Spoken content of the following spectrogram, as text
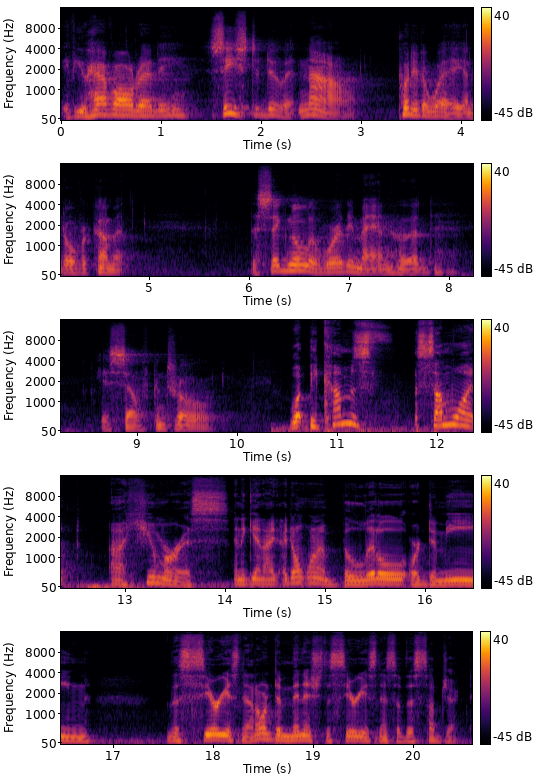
if you have already, cease to do it now. Put it away and overcome it. The signal of worthy manhood is self control. What becomes somewhat uh, humorous, and again, I, I don't want to belittle or demean the seriousness, I don't want to diminish the seriousness of this subject.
